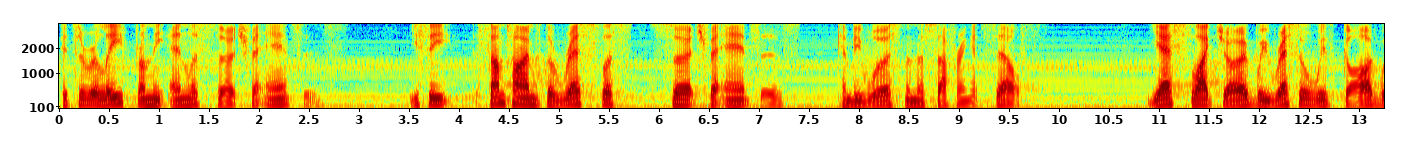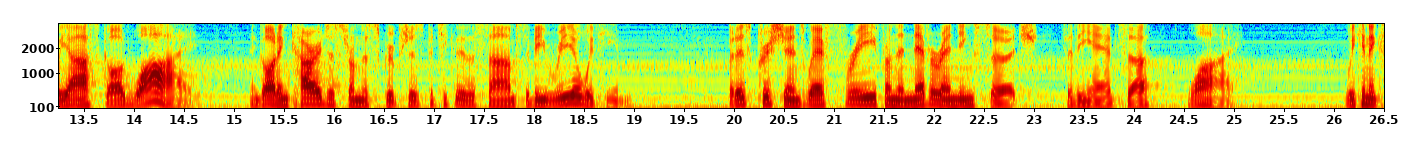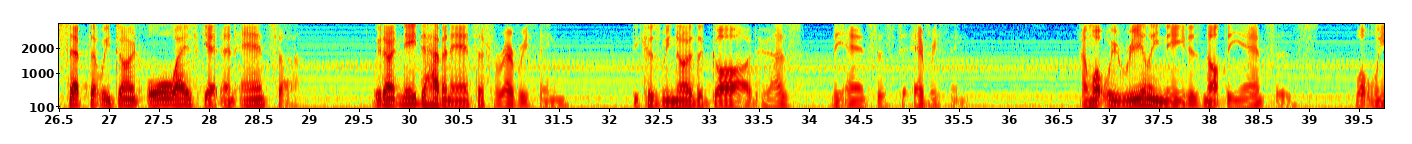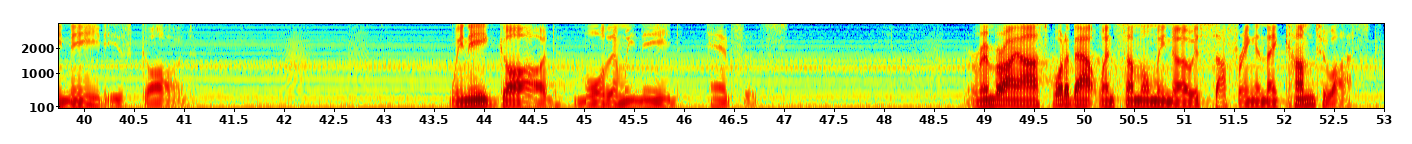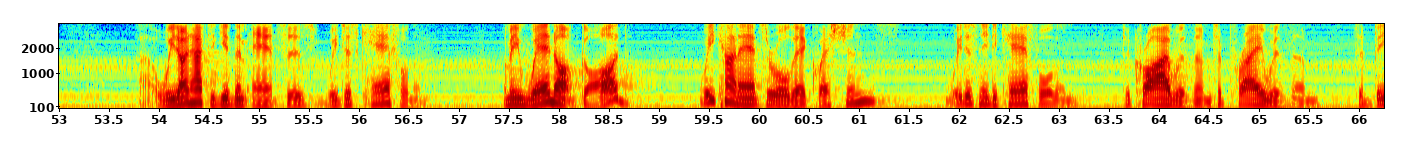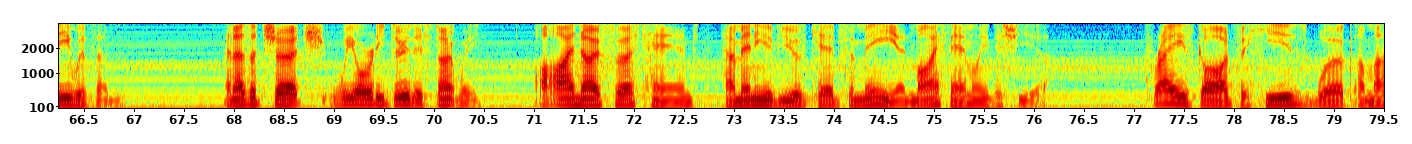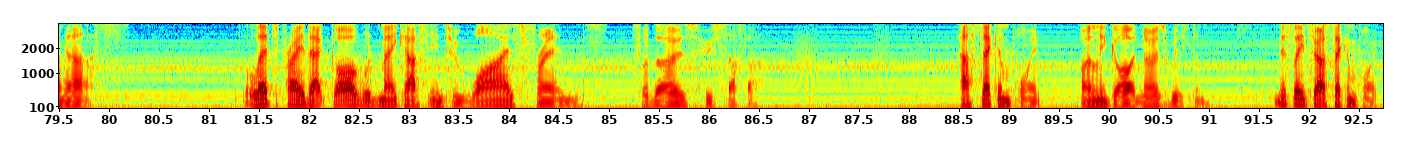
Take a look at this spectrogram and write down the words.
It's a relief from the endless search for answers. You see, sometimes the restless search for answers can be worse than the suffering itself. Yes, like Job, we wrestle with God, we ask God why. And God encourages from the scriptures, particularly the Psalms, to be real with Him. But as Christians, we're free from the never ending search for the answer why. We can accept that we don't always get an answer. We don't need to have an answer for everything because we know the God who has the answers to everything. And what we really need is not the answers, what we need is God. We need God more than we need answers. Remember, I asked, what about when someone we know is suffering and they come to us? Uh, we don't have to give them answers, we just care for them. I mean, we're not God. We can't answer all their questions. We just need to care for them, to cry with them, to pray with them, to be with them. And as a church, we already do this, don't we? I know firsthand how many of you have cared for me and my family this year. Praise God for His work among us. Let's pray that God would make us into wise friends for those who suffer. Our second point only God knows wisdom. And this leads to our second point.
